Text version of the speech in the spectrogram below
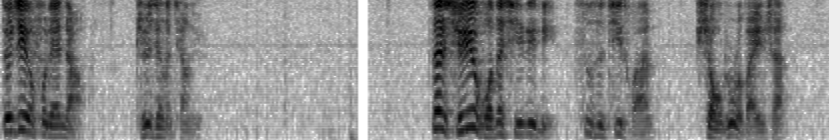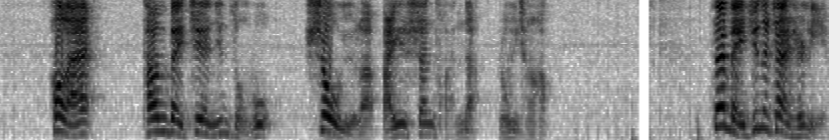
对这个副连长执行了枪决。在血与火的洗礼里，四四七团守住了白云山。后来，他们被志愿军总部授予了白云山团的荣誉称号。在美军的战史里，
